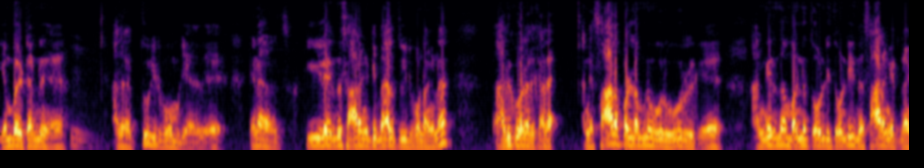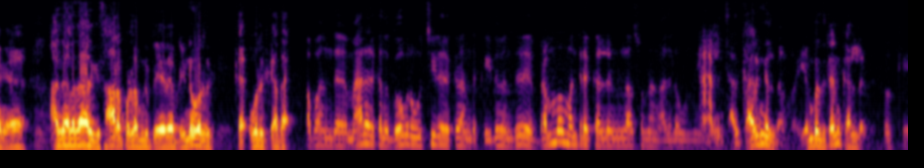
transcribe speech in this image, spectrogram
எண்பது டன்னு அதை தூக்கிட்டு போக முடியாது. ஏன்னா கீழே இருந்து சாரம் கட்டி மேலே தூக்கிட்டு போனாங்கன்னா அதுக்கு ஒரு கதை. அங்கே சாரப்பள்ளம்னு ஒரு ஊர் இருக்குது அங்கே இருந்தால் மண்ணு தோண்டி தோண்டி இந்த சாரம் கட்டினாங்க. அதனால தான் அதுக்கு சாரப்பள்ளம்னு பேர் அப்படின்னு ஒரு க ஒரு கதை. அப்ப அந்த மேல இருக்க அந்த கோபுர உச்சியில இருக்கிற அந்த இது வந்து பிரம்ம மந்திர கல்லுன்னுலாம் சொன்னாங்க. அதுல உண்மை அது கருங்கல் தான். எண்பது டன் கல் அது. ஓகே.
